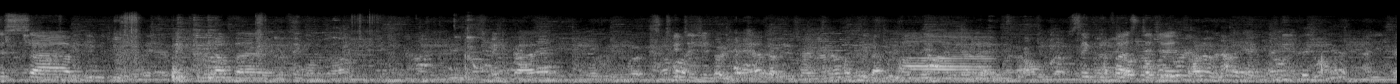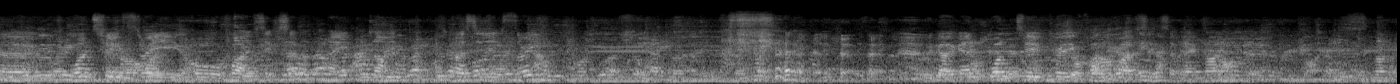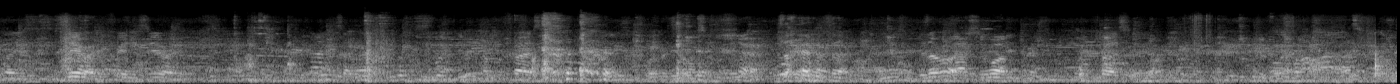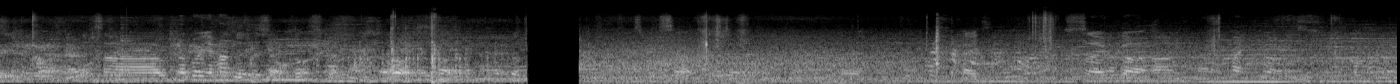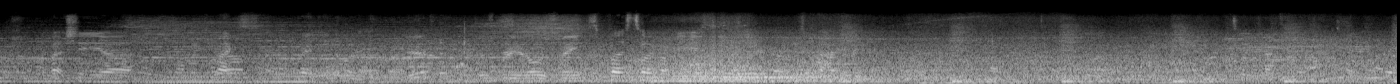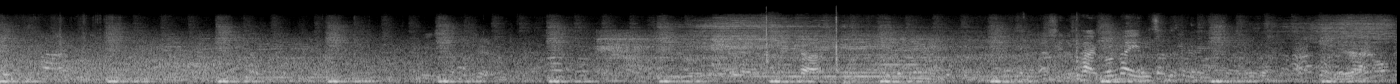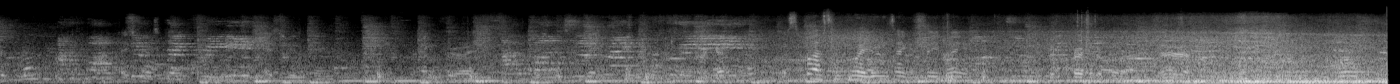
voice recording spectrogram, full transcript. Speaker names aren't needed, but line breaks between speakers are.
just um, the number and the thing on the. Think about it. Two digit? Um, think the first digit. So, one, two, three, four, five, six, seven, eight, nine. First digit three. we go again. One, two, three, four, five, six, seven, eight, nine. None of those. Zero. Three and zero. Is that right? Number first. is, that, is that right? That's the one. First. Uh, can I borrow your hand for a second? That's good stuff. Okay. So we've got um. I've actually uh, first time I've this pack. Cut. Actually, the pack remains.
Yeah.
First. Wait, you're gonna take a seat, mate.
Pressure for that.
